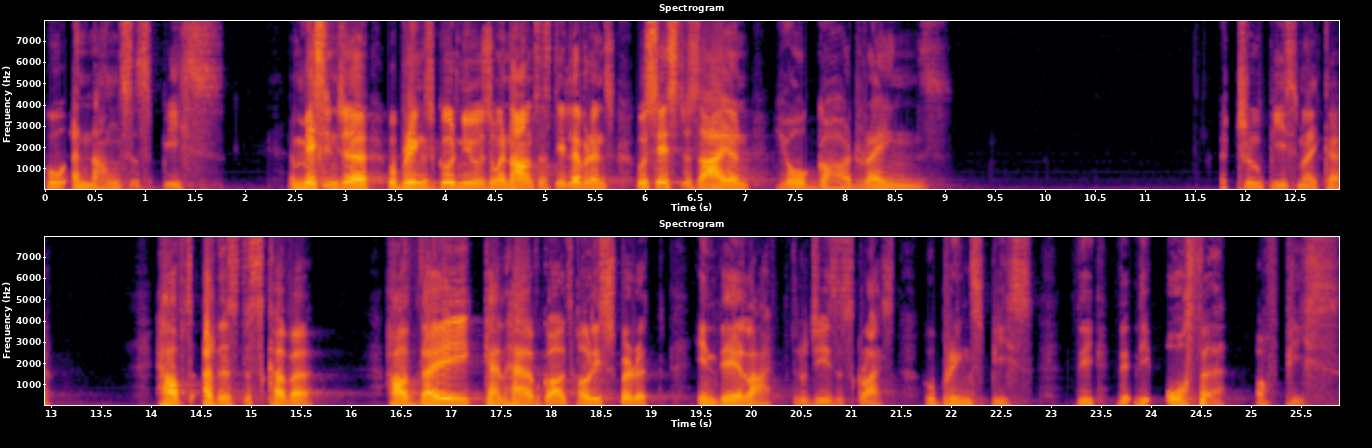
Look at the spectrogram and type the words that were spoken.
who announces peace. A messenger who brings good news, who announces deliverance, who says to Zion, Your God reigns. A true peacemaker helps others discover how they can have God's Holy Spirit in their life through Jesus Christ, who brings peace, the, the, the author of peace.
